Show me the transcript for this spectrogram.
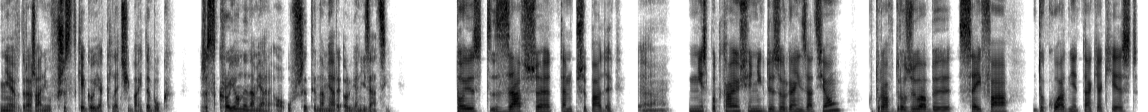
nie wdrażaniu wszystkiego jak leci by the book. Że skrojony na miarę, o, uszyty na miarę organizacji. To jest zawsze ten przypadek. E, Nie spotkałem się nigdy z organizacją, która wdrożyłaby safe'a dokładnie tak, jak jest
